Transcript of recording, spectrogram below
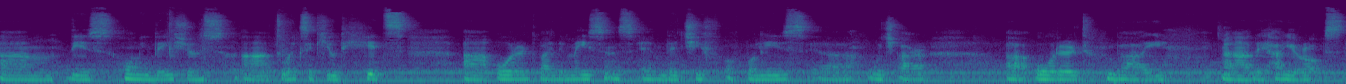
um, these home invasions uh, to execute hits uh, ordered by the Masons and the chief of police, uh, which are uh, ordered by uh, the higher ups.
